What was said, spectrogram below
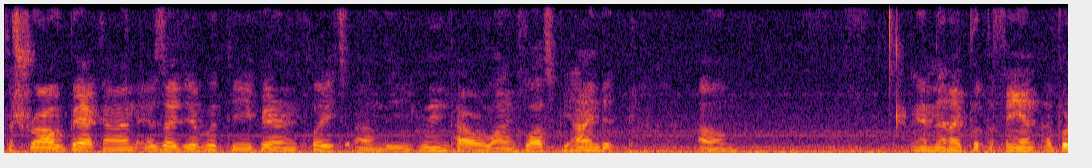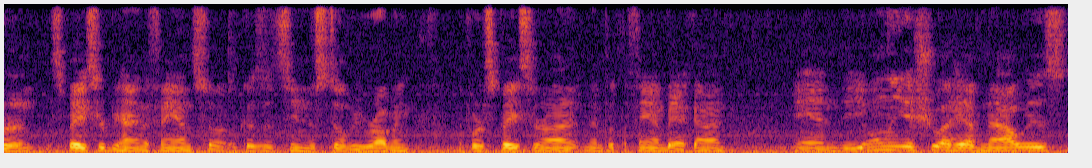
the shroud back on as I did with the bearing plates on the Green Powerline Plus behind it. Um, and then I put the fan, I put a spacer behind the fan so because it seemed to still be rubbing. I put a spacer on it and then put the fan back on and the only issue I have now is,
